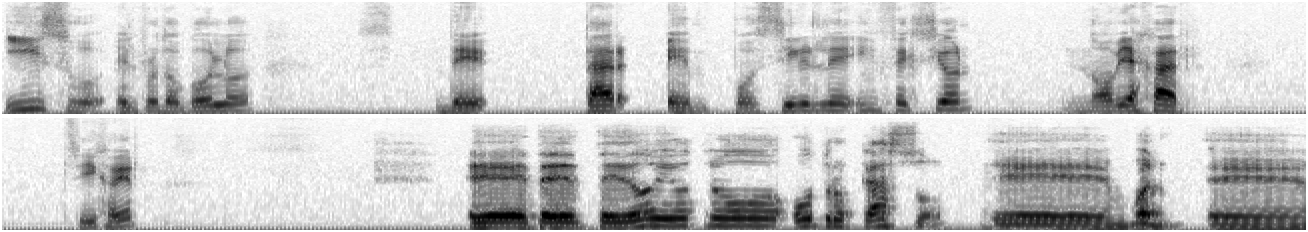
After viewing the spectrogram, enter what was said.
hizo el protocolo de estar en posible infección, no viajar. ¿Sí, Javier? Eh, te, doy otro otro caso. Eh, bueno, eh,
